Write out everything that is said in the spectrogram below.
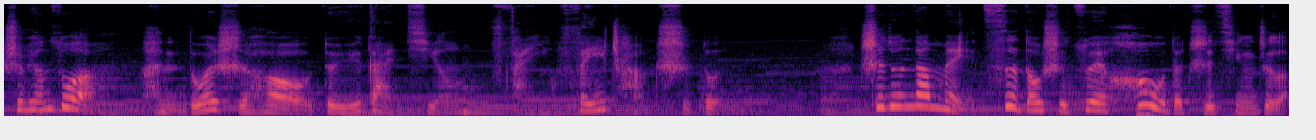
水瓶座很多时候对于感情反应非常迟钝，迟钝到每次都是最后的知情者。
